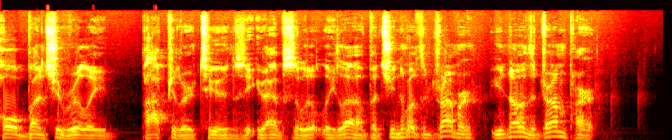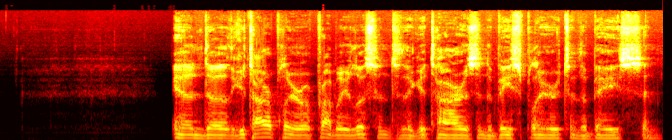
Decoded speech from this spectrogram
whole bunch of really popular tunes that you absolutely love, but you know the drummer, you know the drum part. And uh, the guitar player will probably listen to the guitars and the bass player to the bass. And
